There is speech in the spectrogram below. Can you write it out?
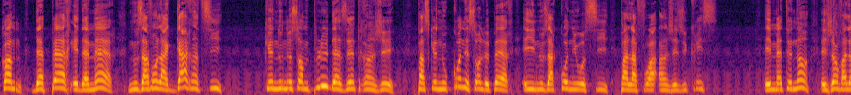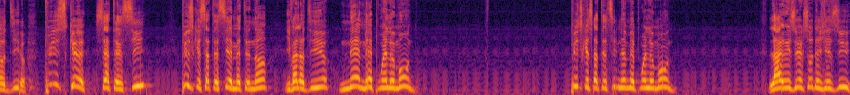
Comme des pères et des mères, nous avons la garantie que nous ne sommes plus des étrangers, parce que nous connaissons le Père et il nous a connus aussi par la foi en Jésus-Christ. Et maintenant, et Jean va leur dire, puisque c'est ainsi, puisque c'est ainsi et maintenant, il va leur dire, n'aimez point le monde. Puisque c'est ainsi, n'aimez point le monde. La résurrection de Jésus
